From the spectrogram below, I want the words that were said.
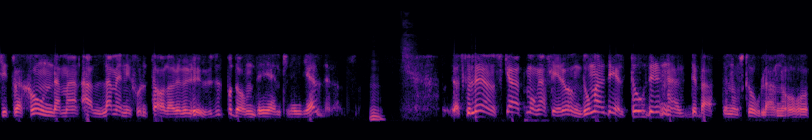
situation där man alla människor talar över huvudet på dem det egentligen gäller. Alltså. Mm. Jag skulle önska att många fler ungdomar deltog i den här debatten om skolan och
